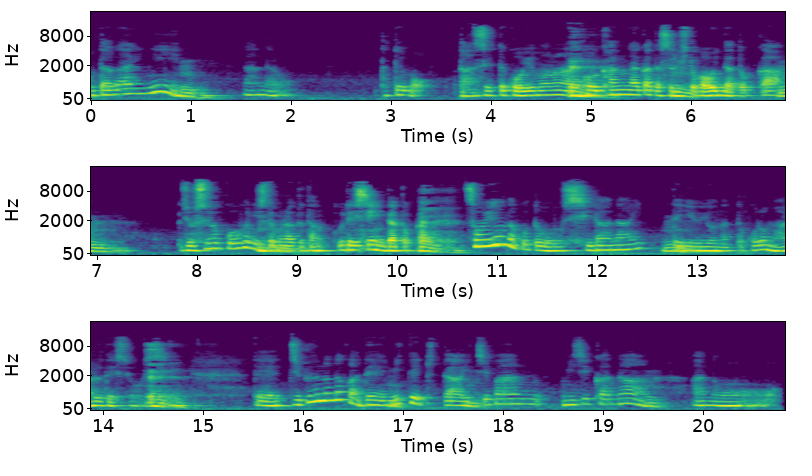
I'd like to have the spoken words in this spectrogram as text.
お互いに、うん。なんだろう例えば男性ってこういうものなの、ええ。こういう考え方する人が多いんだとか、うん。女性はこういうふうにしてもらうとた嬉しいんだとか、ええ。そういうようなことを知らないっていうようなところもあるでしょうし、えで自分の中で見てきた一番身近な、うん。あの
